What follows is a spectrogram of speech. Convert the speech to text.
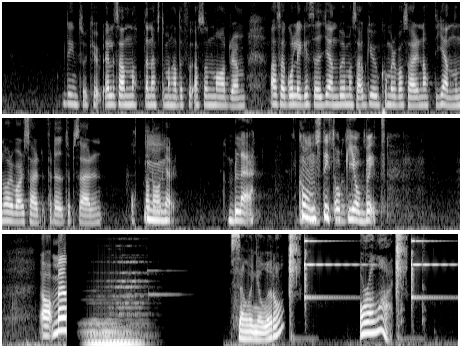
Det är inte så kul. Eller så här, natten efter man hade alltså en mardröm. Alltså gå och lägga sig igen. Då är man så här, gud kommer det vara så här i natt igen? Och nu har det varit så här för dig typ så här åtta Mm. dagar. Blä. Konstigt och jobbigt. Ja men Selling a little or a lot?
